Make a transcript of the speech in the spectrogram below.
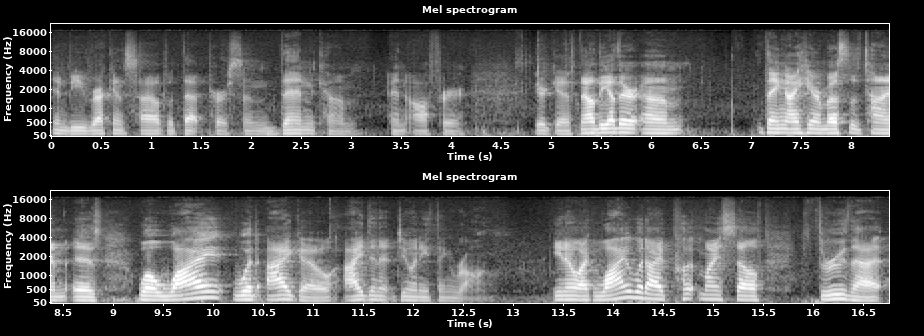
and be reconciled with that person. Then come and offer your gift. Now, the other um, thing I hear most of the time is, well, why would I go? I didn't do anything wrong. You know, like, why would I put myself through that?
